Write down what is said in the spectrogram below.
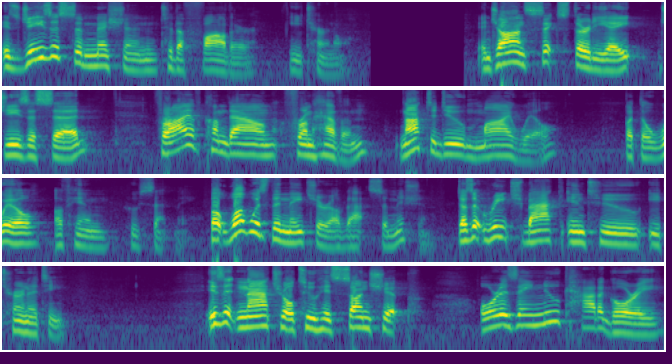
Is Jesus' submission to the Father eternal? In John 6:38, Jesus said, "For I have come down from heaven not to do my will, but the will of him who sent me." But what was the nature of that submission? Does it reach back into eternity? Is it natural to his sonship, or is a new category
